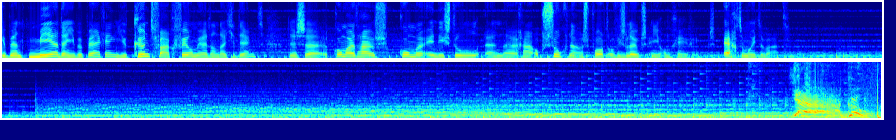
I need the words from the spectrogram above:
Je bent meer dan je beperking. Je kunt vaak veel meer dan dat je denkt. Dus uh, kom uit huis, kom in die stoel en uh, ga op zoek naar een sport of iets leuks in je omgeving. Is echt de moeite waard. Yeah, go!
